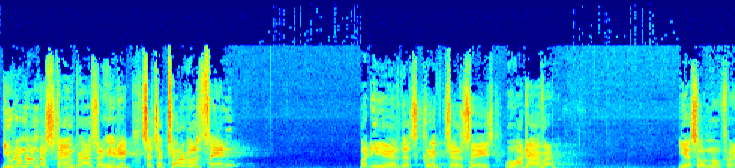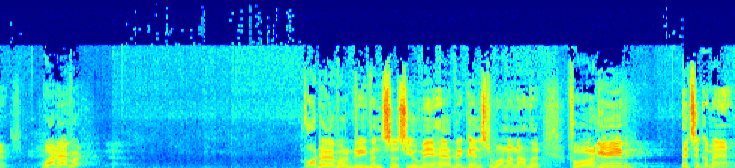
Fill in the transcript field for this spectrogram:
You don't understand, Pastor, he did such a terrible sin. But here the scripture says, whatever. Yes or no, friends? Whatever. Whatever grievances you may have against one another, forgive. That's a command.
